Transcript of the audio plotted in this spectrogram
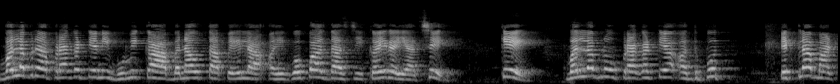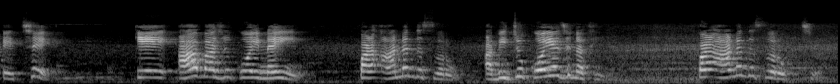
વલ્લભના પ્રાગટ્યની ભૂમિકા બનાવતા પહેલા અહીં ગોપાલદાસજી કહી રહ્યા છે કે વલ્લભનું પ્રાગટ્ય અદ્ભુત એટલા માટે છે. કે આ બાજુ કોઈ નહીં, પણ આનંદ સ્વરૂપ. આ બીજું કોઈ જ નથી. પણ આનંદ સ્વરૂપ છે.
